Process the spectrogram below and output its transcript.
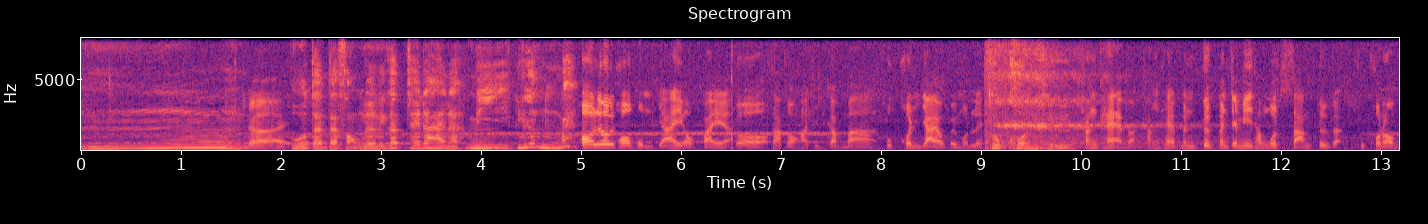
อืมๆ ใช่ โอ้แต่แต่สองเรื่องนี้ก็ใช้ได้นะ มีอีกเรื่องหนึ่งไหมอ๋อแล้วพอผมย้ายออกไปอะก็สักสองอาทิตย์กลับมา ทุกคนย้ายออกไปหมดเลย ทุกคนคือทั้งแถบอะทั้งแถบมันตึกมันจะมีทั้งหมด 3 ตึกอะทุกคนออก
